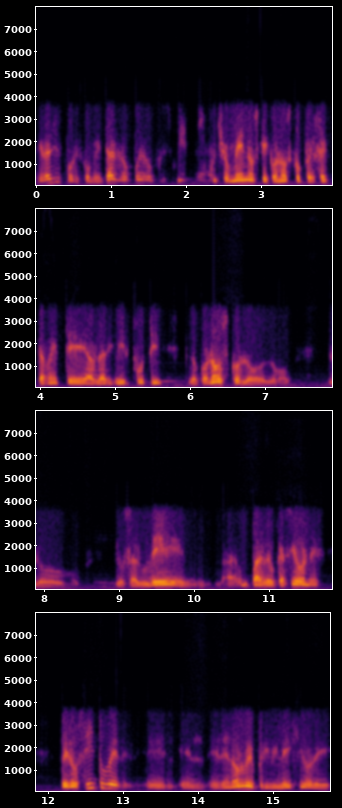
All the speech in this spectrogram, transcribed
gracias por el comentario, no puedo presumir ni mucho menos que conozco perfectamente a Vladimir Putin, lo conozco, lo lo, lo, lo saludé en un par de ocasiones, pero sí tuve el, el, enorme privilegio de,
